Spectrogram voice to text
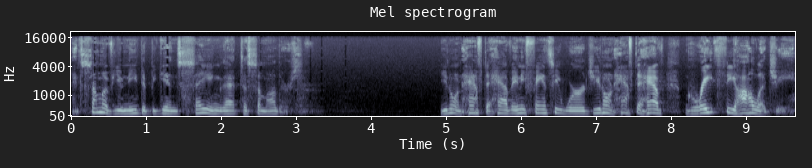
And some of you need to begin saying that to some others. You don't have to have any fancy words. You don't have to have great theology.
